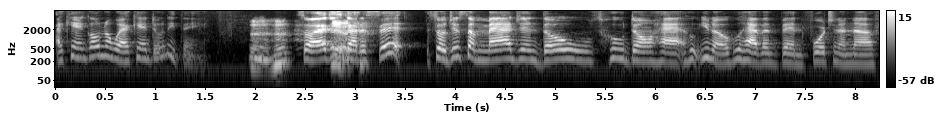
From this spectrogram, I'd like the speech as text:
I can't go nowhere. I can't do anything." Mm-hmm. So I just yeah. gotta sit. So just imagine those who don't have, who you know, who haven't been fortunate enough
